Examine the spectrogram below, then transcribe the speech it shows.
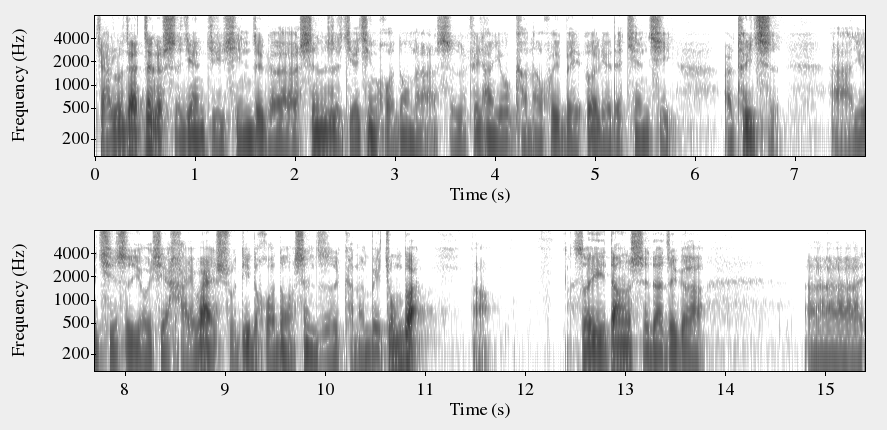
假如在这个时间举行这个生日节庆活动呢，是非常有可能会被恶劣的天气而推迟。啊，尤其是有一些海外属地的活动，甚至可能被中断，啊，所以当时的这个呃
